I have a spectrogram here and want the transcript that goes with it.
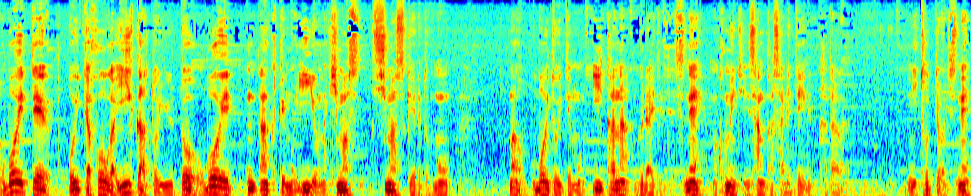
覚えておいた方がいいかというと覚えなくてもいいような気もしますけれどもまあ、覚えておいてもいいかなぐらいでですね、まあ、コミュニティに参加されている方にとってはですね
